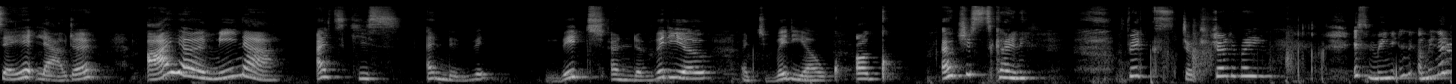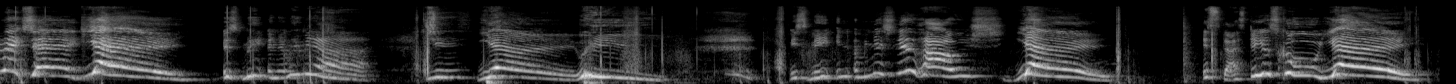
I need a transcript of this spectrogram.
Say it louder. I am Amina. Als kiss and the witch and the video and video. I just kind of fix the shut. It's me and Amina Rexy. Yay! It's me and Amina. Yay! Wee! It's me in Amina's new house. Yay! It's last day of school. Yay!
